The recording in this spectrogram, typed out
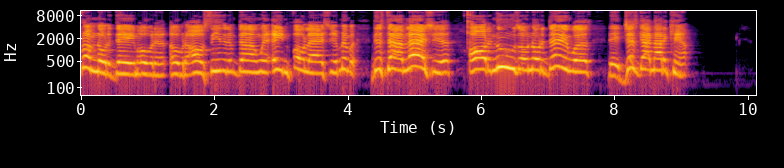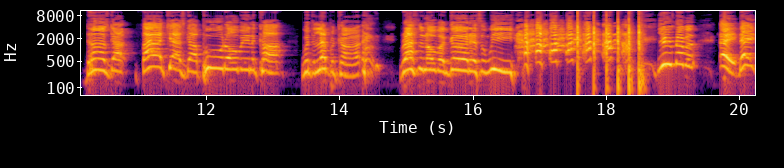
from Notre Dame over the over the offseason. Them done went eight and four last year. Remember, this time last year, all the news on Notre Dame was they just gotten out of camp. Dunn's got five cats got pulled over in the car with the leprechaun, wrestling over a gun and some weed. you remember? Hey, they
